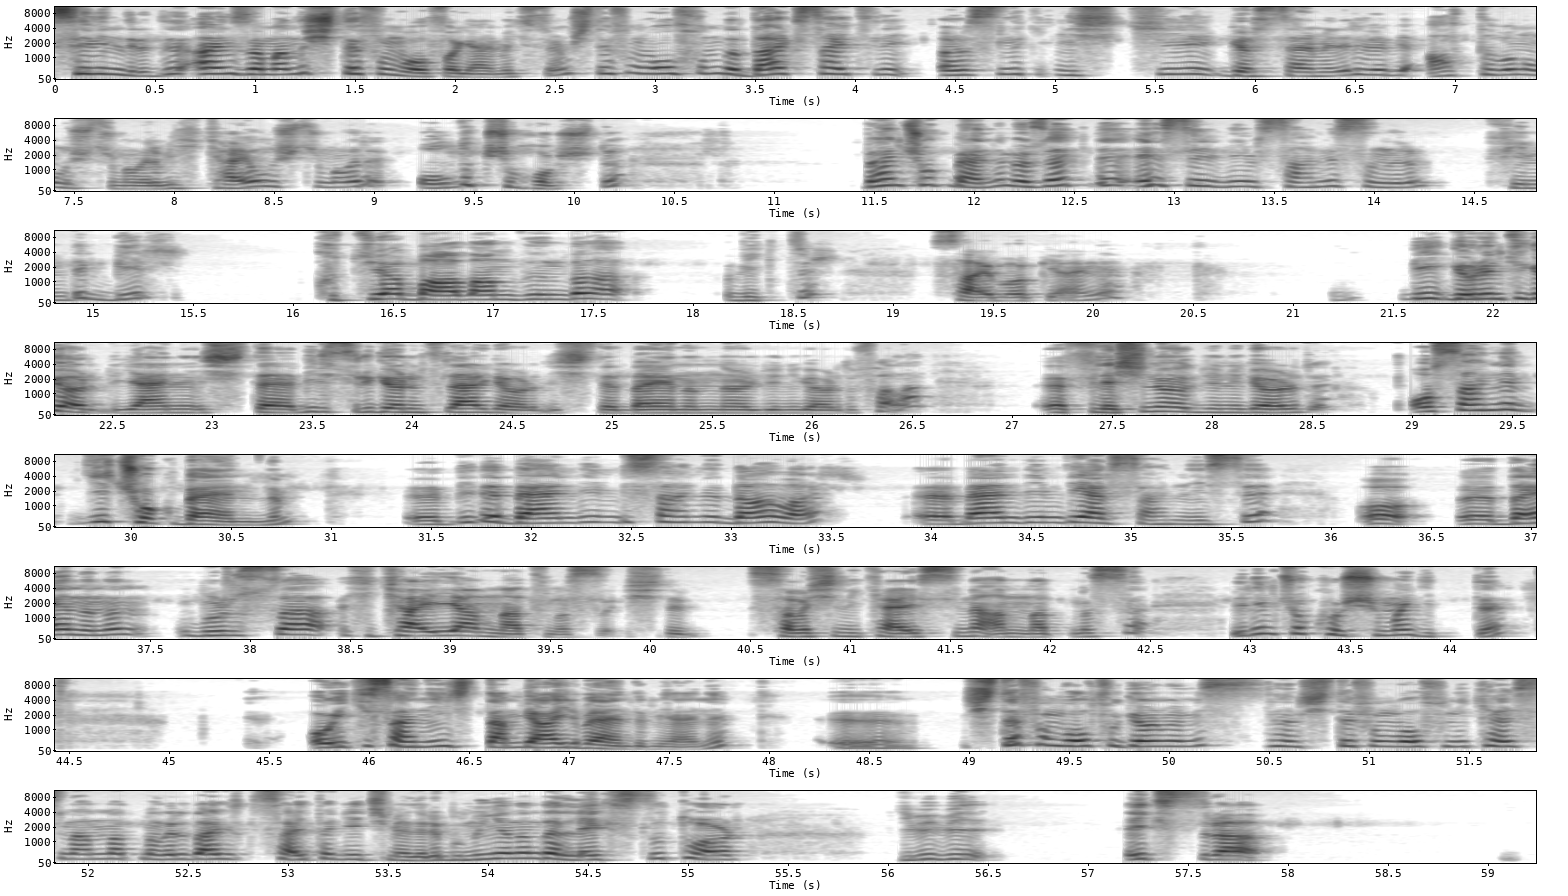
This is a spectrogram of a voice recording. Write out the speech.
sevindirdi. Aynı zamanda Stephen Wolf'a gelmek istiyorum. Stephen Wolf'un da Darkseid ile arasındaki ilişkiyi göstermeleri ve bir alt taban oluşturmaları, bir hikaye oluşturmaları oldukça hoştu. Ben çok beğendim. Özellikle en sevdiğim sahne sanırım filmde bir kutuya bağlandığında Victor, Cyborg yani bir görüntü gördü. Yani işte bir sürü görüntüler gördü. İşte Diana'nın öldüğünü gördü falan. E, Flash'ın öldüğünü gördü. O sahneyi çok beğendim. E, bir de beğendiğim bir sahne daha var. E, beğendiğim diğer sahne ise o Diana'nın Bruce'a hikayeyi anlatması. İşte savaşın hikayesini anlatması benim çok hoşuma gitti. O iki sahneyi cidden bir ayrı beğendim yani. Ee, Stephen Wolf'u görmemiz, Stephen Wolf'un hikayesini anlatmaları, Dark Side'a geçmeleri, bunun yanında Lex Luthor gibi bir ekstra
